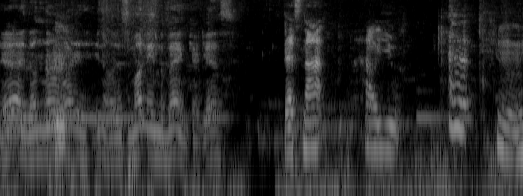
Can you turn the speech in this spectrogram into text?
Yeah, I don't know why. You know, there's money in the bank, I guess. That's not how you. Hmm.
